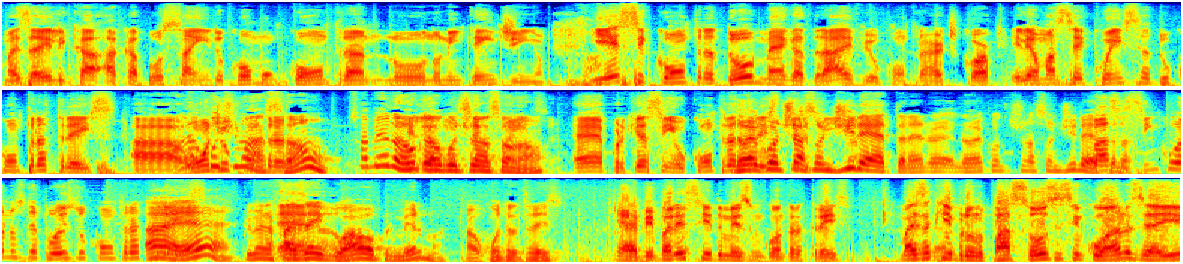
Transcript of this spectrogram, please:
mas aí ele ca- acabou saindo como um Contra no, no Nintendinho. E esse Contra do Mega Drive, o Contra Hardcore, ele é uma sequência do Contra 3. Ah, É uma onde o Contra. continuação? Sabia não Ele que é uma continuação, não. É, porque assim, o Contra Não é 3 continuação termina- direta, né? Não é, não é continuação direta. Passa né? cinco anos depois do Contra 3. Ah, é? A primeira fase é, É, igual ao primeiro, mano? Ao Contra 3. É bem parecido mesmo com Contra 3. Mas aqui, Bruno, passou-se cinco anos e aí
